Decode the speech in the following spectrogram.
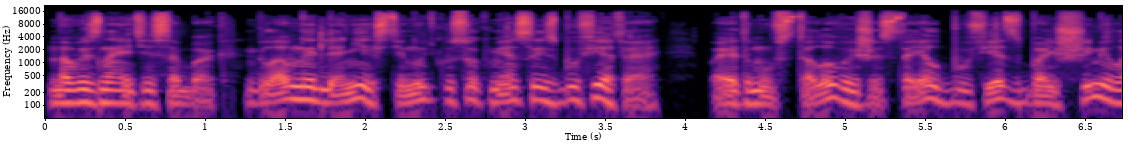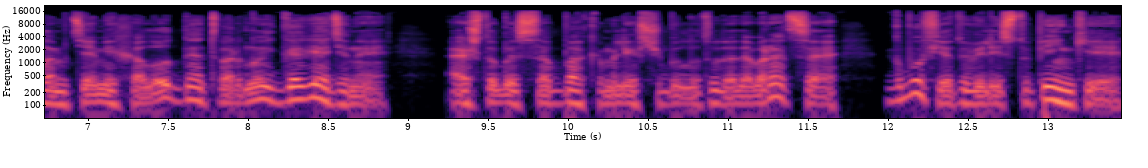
Но вы знаете собак, главное для них стянуть кусок мяса из буфета, поэтому в столовой же стоял буфет с большими ломтями холодной отварной говядины, а чтобы собакам легче было туда добраться, к буфету вели ступеньки.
